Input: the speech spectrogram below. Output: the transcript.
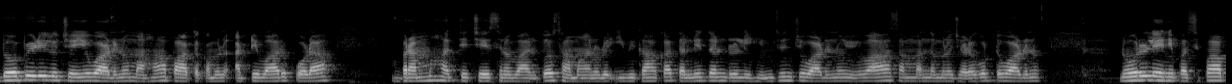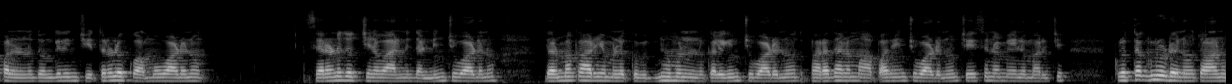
దోపిడీలు చేయువాడను మహాపాతకములు. అట్టివారు కూడా బ్రహ్మహత్య చేసిన వారితో సమానుడు. ఇవి కాక తల్లిదండ్రులు హింసించువాడును వివాహ సంబంధములు చెడగొట్టువాడును నోరు లేని పసిపాపలను దొంగిలించి ఇతరులకు అమ్మవాడును శరణుదొచ్చిన వారిని దండించువాడును ధర్మకార్యములకు విఘ్నములను కలిగించువాడును పరధనము అపహరించువాడును చేసిన మేలు మరిచి కృతజ్ఞుడను తాను.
